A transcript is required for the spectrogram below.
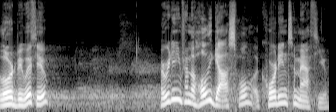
Lord be with you. A reading from the Holy Gospel according to Matthew.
